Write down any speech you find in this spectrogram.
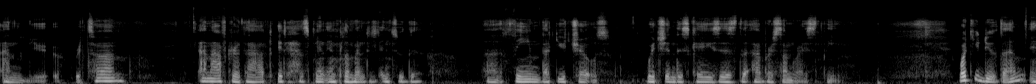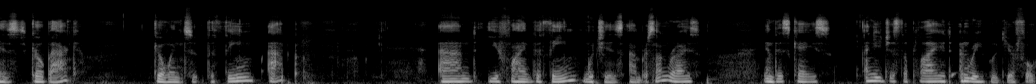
and you return and after that it has been implemented into the uh, theme that you chose which in this case is the Amber Sunrise theme. What you do then is go back go into the theme app and you find the theme, which is Amber Sunrise in this case, and you just apply it and reboot your phone.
